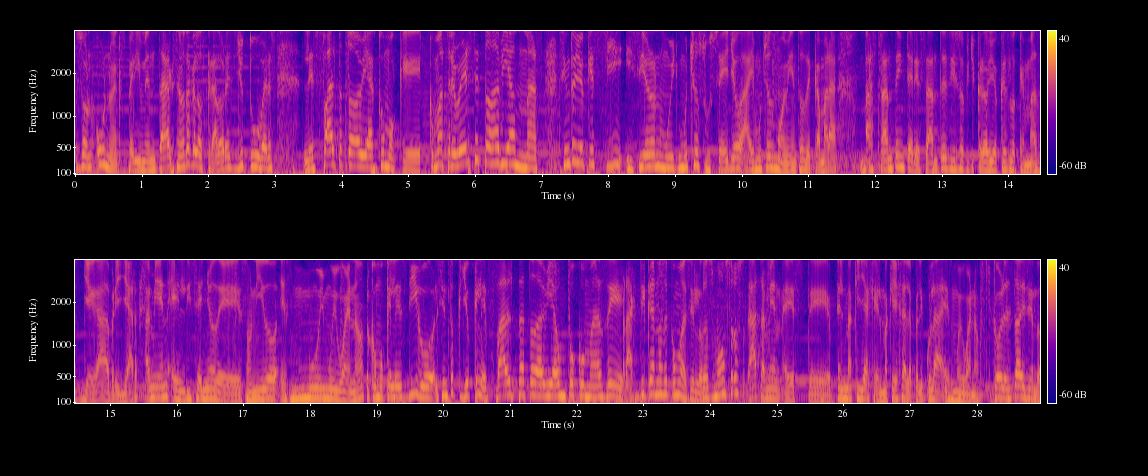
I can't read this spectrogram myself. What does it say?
son uno, experimentar. Se nota que los creadores youtubers les falta todavía como que como atreverse todavía más. Siento yo que sí hicieron muy mucho su sello, hay muchos movimientos de cámara bastante interesantes y eso creo yo que es lo que más llega a brillar. También el diseño de sonido es muy muy bueno. Pero como que les digo, siento que yo que le falta todavía un poco más de práctica, no sé cómo decirlo. Los monstruos, ah, también este, el maquillaje, el maquillaje de la película es muy bueno. Como les estaba diciendo,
